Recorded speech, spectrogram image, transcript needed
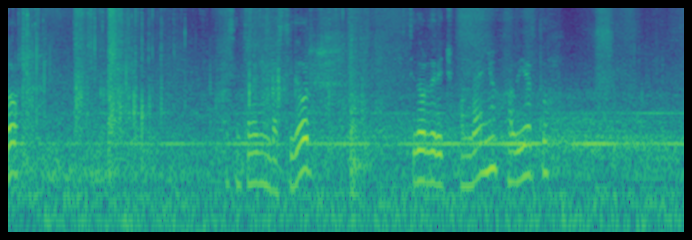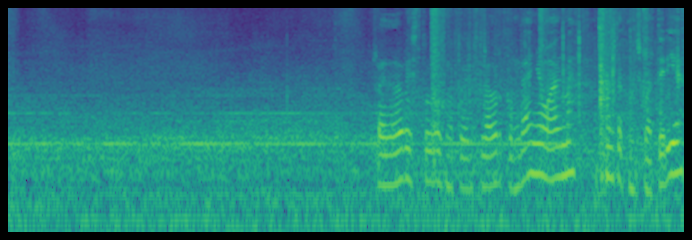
motor presentado en bastidor. Bastidor derecho con daño abierto. Radiadores tubos motoventilador con daño alma cuenta con su batería.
